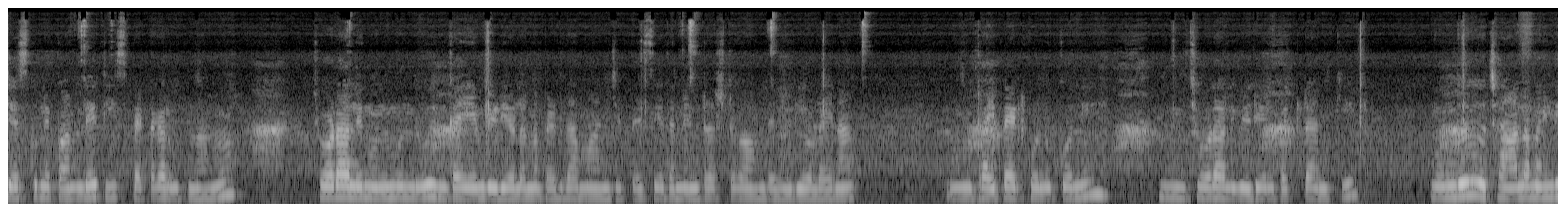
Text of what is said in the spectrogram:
చేసుకునే పనులే తీసి పెట్టగలుగుతున్నాను. చూడాలి ముందు ముందు ఇంకా ఏం వీడియోలన్నా పెడదామా అని చెప్పేసి ఏదైనా ఇంట్రెస్ట్గా ఉండే వీడియోలైనా ట్రైప్యాడ్ కొనుక్కొని చూడాలి వీడియోలు పెట్టడానికి. ముందు చాలామంది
